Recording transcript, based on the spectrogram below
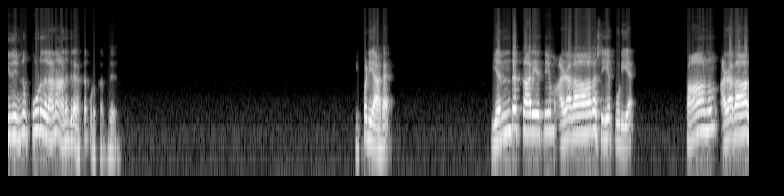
இது இன்னும் கூடுதலான அனுகிரகத்தை கொடுக்கறது. இப்படியாக எந்த காரியத்தையும் அழகாக செய்யக்கூடிய தானும் அழகாக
